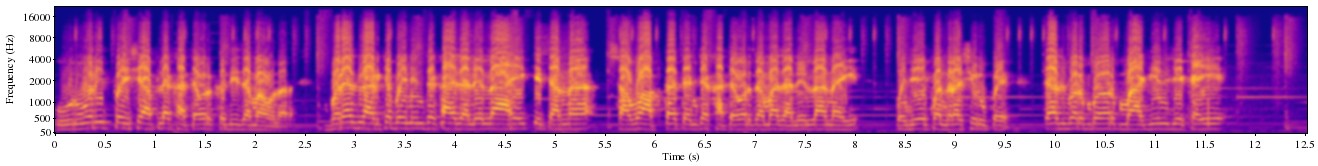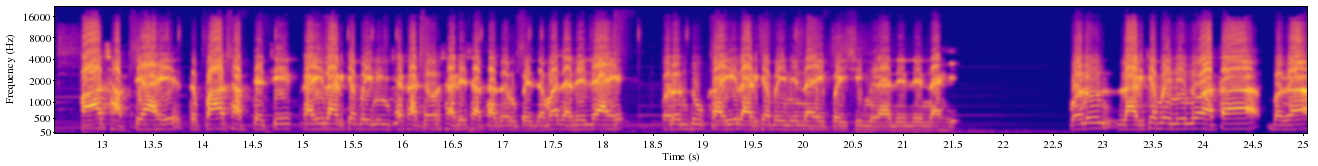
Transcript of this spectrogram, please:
उर्वरित पैसे आपल्या खात्यावर कधी जमा होणार? बऱ्याच लाडक्या बहिणींचं काय झालेलं आहे की त्यांना सहावा हप्ता त्यांच्या खात्यावर जमा झालेला नाही म्हणजे पंधराशे रुपये. त्याचबरोबर मागील जे काही पाच हप्ते आहे तर पाच हप्त्याचे काही लाडक्या बहिणींच्या खात्यावर साडेसात हजार रुपये जमा झालेले आहे परंतु काही लाडक्या बहिणींना हे पैसे मिळालेले नाही. म्हणून लाडक्या बहिणींनो आता बघा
